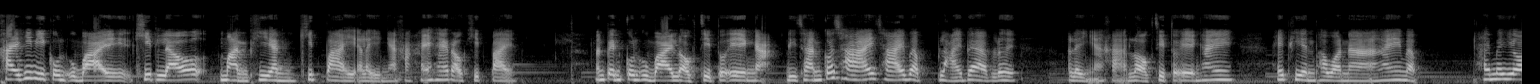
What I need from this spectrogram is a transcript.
ใครที่มีกลอุบายคิดแล้วหมั่นเพียรคิดไปอะไรอย่างเงี้ยค่ะ ให้ให้เราคิดไป มันเป็นกลอุบายหลอกจิตตัวเองอะดิฉันก็ใช้ใช้แบบหลายแบบเลยอะไรอย่างเงี้ยค่ะ หลอกจิตตัวเองให้ให้เพียรภาวนาให้แบบให้ไม่ย่อ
